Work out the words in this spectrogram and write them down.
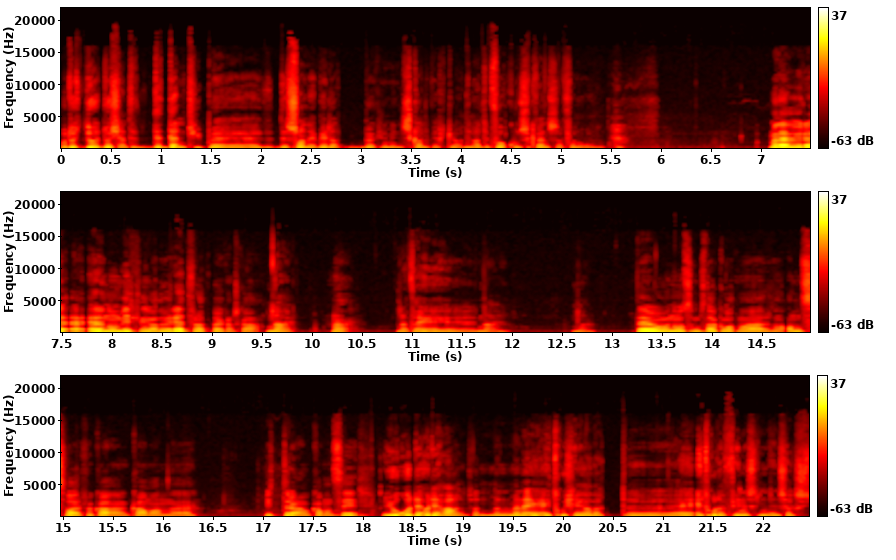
Og da, kjente jeg det er den type Det er sånn jeg vil at bøkene mine skal virke. At, at det får konsekvenser for noen. Men er, du, er det noen virkninger du er redd for at bøkene skal ha? Nei. Nei. Nei, for jeg, jeg Nei. nei. Det er jo noen som snakker om at man har sånn ansvar for hva, hva man eh, ytrer, og hva man sier. Jo, og det, og det har en. Sant? Men, men jeg, jeg tror ikke jeg har vært uh, jeg, jeg tror det finnes en, en slags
